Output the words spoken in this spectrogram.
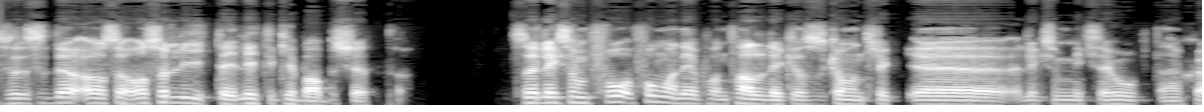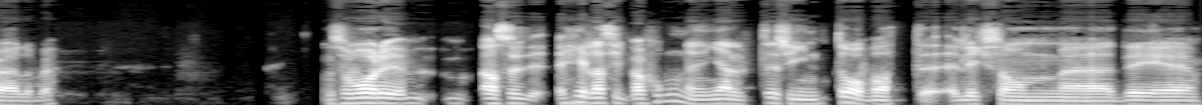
så, så det, och, så, och så lite, lite kebabkött. Då. Så liksom får, får man det på en tallrik och så ska man tryck, eh, liksom mixa ihop den själv. Så var det, alltså hela situationen hjälptes ju inte av att eh, liksom eh, det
